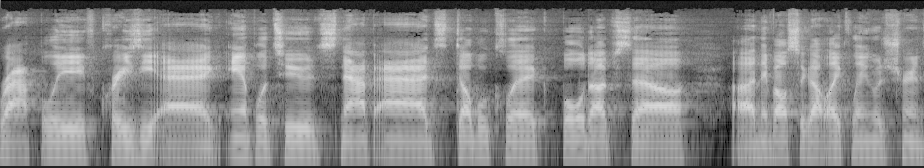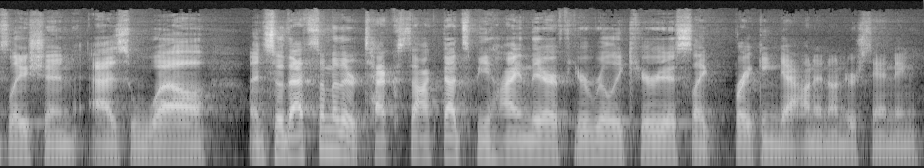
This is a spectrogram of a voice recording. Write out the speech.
Rapleaf, Crazy Egg, Amplitude, Snap Ads, DoubleClick, Bold Upsell. Uh, and they've also got like language translation as well. And so that's some of their tech stock that's behind there. If you're really curious, like breaking down and understanding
